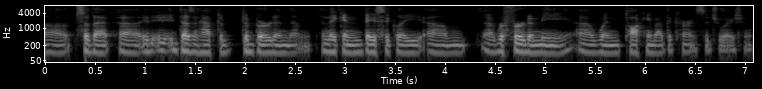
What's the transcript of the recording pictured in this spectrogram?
uh, so that uh, it, it, doesn't have to, to, burden them, and they can basically um, uh, refer to me uh, when talking about the current situation.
